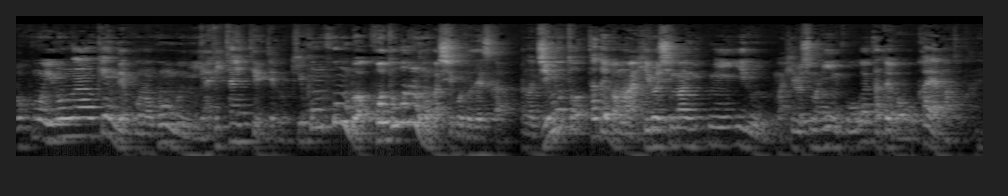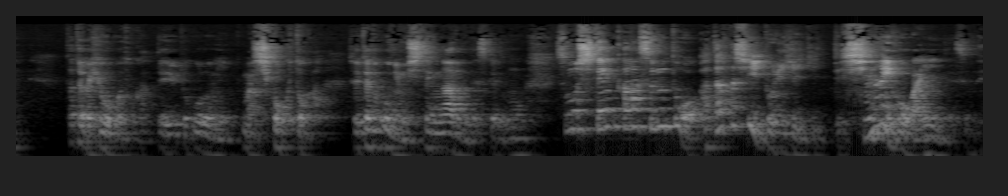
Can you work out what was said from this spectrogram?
僕もいろんな案件でこの本部にやりたいって言っても、基本本部は断るのが仕事ですから。あの、地元、例えばまあ、広島にいる、まあ、広島銀行が、例えば岡山とかね、例えば兵庫とかっていうところに、まあ、四国とか、そういったところにも視点があるんですけども、その視点からすると、新しい取引ってしない方がいいんですよね。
